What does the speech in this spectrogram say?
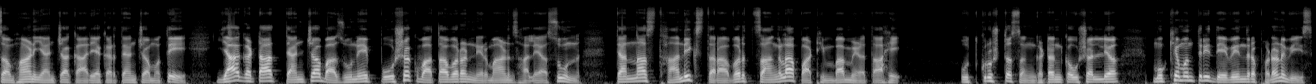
चव्हाण यांच्या कार्यकर्त्यांच्या मते या गटात त्यांच्या बाजूने पोषक वातावरण निर्माण झाले असून त्यांना स्थानिक स्तरावर चांगला पाठिंबा मिळत आहे. उत्कृष्ट संघटन कौशल्य मुख्यमंत्री देवेंद्र फडणवीस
